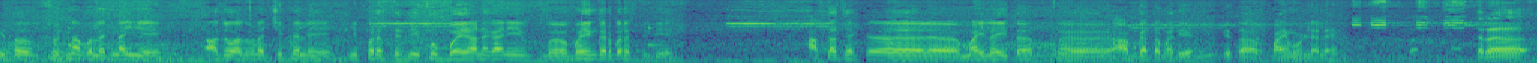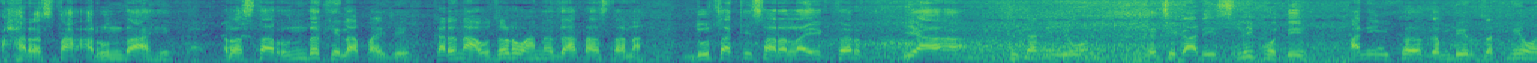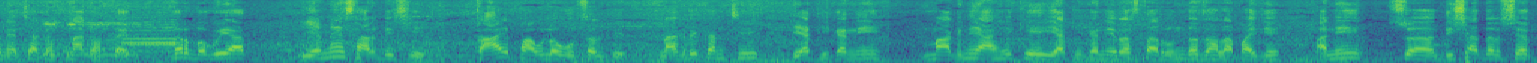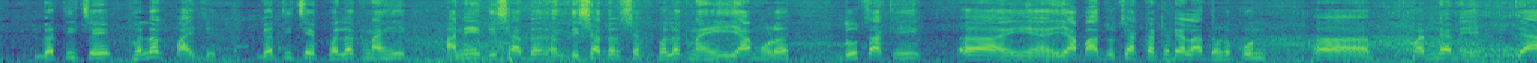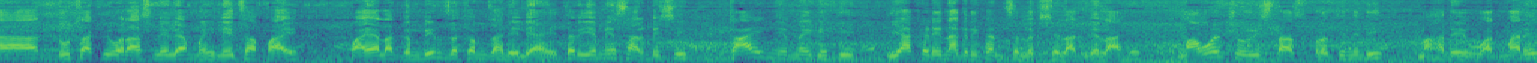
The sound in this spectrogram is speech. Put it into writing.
इथं सूचना फलक नाही आहे आजूबाजूला चिखल आहे ही परिस्थिती खूप भयानक आणि भयंकर परिस्थिती आहे. आत्ताच एक महिला इथं अपघातामध्ये तिथं पाय मोडलेला आहे. तर हा रस्ता अरुंद आहे. रस्ता रुंद केला पाहिजे. कारण अवजड वाहनं जात असताना दुचाकी साराला एकतर या ठिकाणी येऊन त्याची गाडी स्लिप होते आणि इथं गंभीर जखमी होण्याच्या घटना घडत आहेत तर बघूयात M S R D C काय पावलं उचलते नागरिकांची या ठिकाणी मागणी आहे की या ठिकाणी रस्ता रुंद झाला पाहिजे आणि दिशादर्शक गतीचे फलक पाहिजे. गतीचे फलक नाही आणि दिशाद दिशादर्शक फलक नाही. यामुळं दुचाकी या बाजूच्या कठड्याला धडकून पडल्याने त्या दुचाकीवर असलेल्या महिलेचा पाय पायाला गंभीर जखम झालेली आहे. तर M S R D C काय निर्णय घेते याकडे नागरिकांचं लक्ष लागलेलं आहे. मावळ चोवीस तास प्रतिनिधी महादेव वाघमारे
